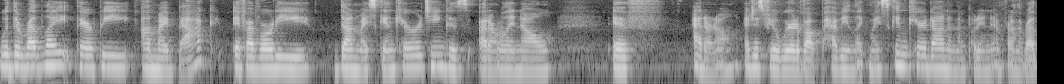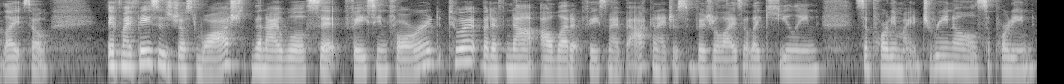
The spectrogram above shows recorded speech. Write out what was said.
with the red light therapy on my back if I've already done my skincare routine because I don't really know if I don't know. I just feel weird about having like my skincare done and then putting it in front of the red light. So if my face is just washed, then I will sit facing forward to it. But if not, I'll let it face my back and I just visualize it like healing, supporting my adrenals, supporting,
